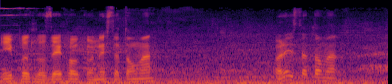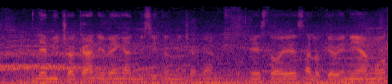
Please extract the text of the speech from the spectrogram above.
Y pues los dejo con esta toma, con esta toma de Michoacán y vengan, visiten Michoacán. Esto es a lo que veníamos.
